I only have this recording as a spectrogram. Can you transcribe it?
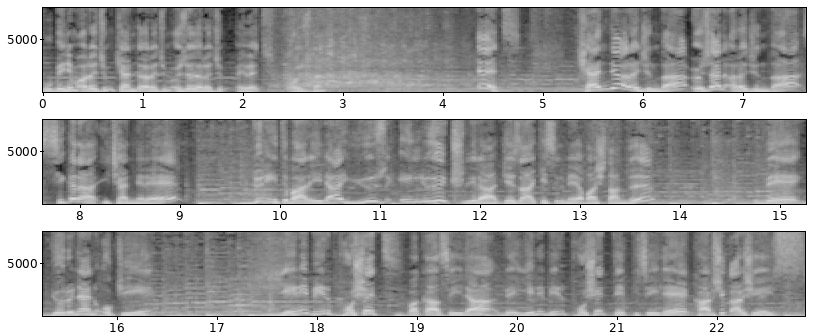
Bu benim aracım, kendi aracım, özel aracım. Evet, o yüzden. Evet. Kendi aracında, özel aracında sigara içenlere dün itibarıyla 153 lira ceza kesilmeye başlandı. Ve görünen o ki yeni bir poşet vakasıyla ve yeni bir poşet tepkisiyle karşı karşıyayız.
